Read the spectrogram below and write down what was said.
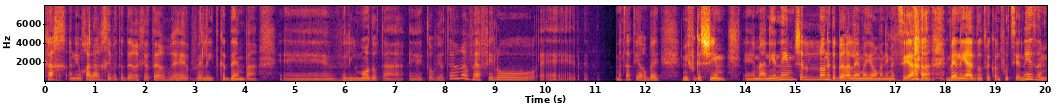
כך אני אוכל להרחיב את הדרך יותר ולהתקדם בה, וללמוד אותה טוב יותר, ואפילו מצאתי הרבה מפגשים אה, מעניינים, שלא נדבר עליהם היום, אני מציעה, בין יהדות וקונפוציאניזם.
